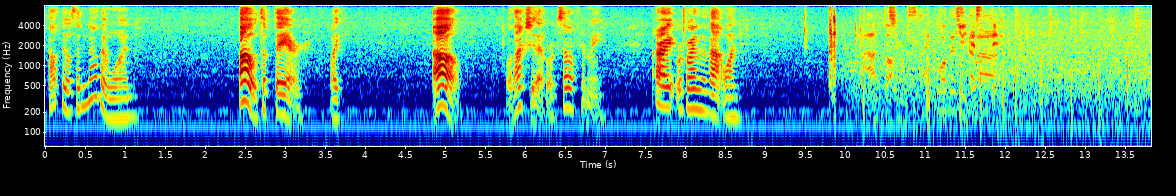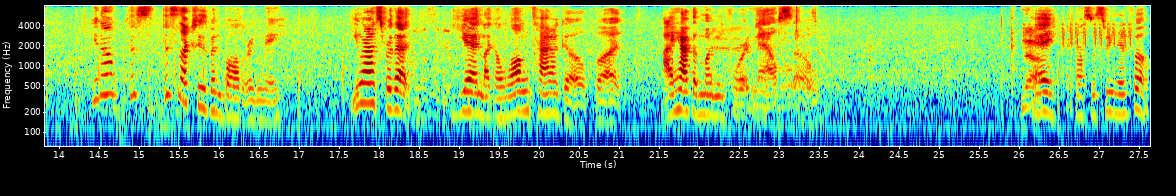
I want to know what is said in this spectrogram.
I thought there was another one. Oh, it's up there. Like, oh. Well, actually, that works out for me. Alright, we're going to that one. はっきりですって You know, this this actually has been bothering me. You asked for that yen like a long time ago, but I have the money for it now, so なあ hey, I got some sweet info.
